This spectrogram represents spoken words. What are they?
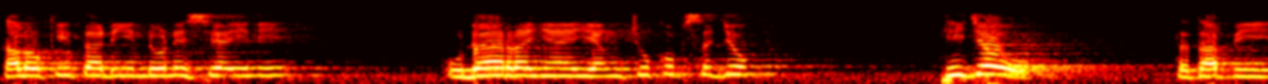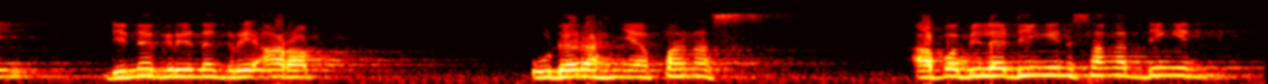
Kalau kita di Indonesia ini udaranya yang cukup sejuk, hijau, tetapi di negeri-negeri Arab udaranya panas. Apabila dingin sangat dingin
